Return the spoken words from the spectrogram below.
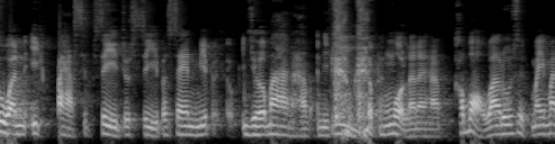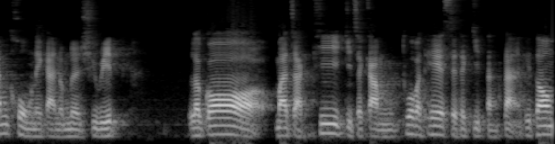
ส่วนอีก 84.4%มีเยอะมากนะครับ อันนี้เกือบเกือบทั้งหมดแล้วนะครับ เขาบอกว่ารู้สึกไม่มั่นคงในการดำเนินชีวิต แล้วก็มาจากที่กิจกรรมทั่วประเทศเศรษฐกิจต่าง ๆ ที่ต้อง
